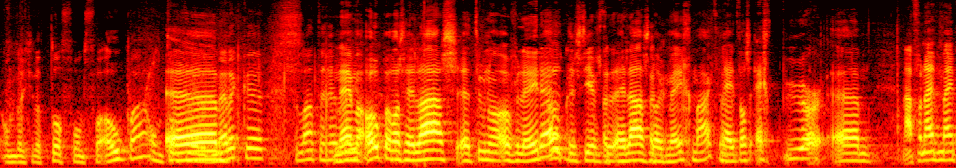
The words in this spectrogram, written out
omdat je dat tof vond voor opa? Om toch Ehm, het merk eh, te laten hebben? Nee, mijn opa was helaas eh, toen al overleden, dus die heeft het helaas nooit meegemaakt. Nee, het was echt puur, ehm, Nou, vanuit mij,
